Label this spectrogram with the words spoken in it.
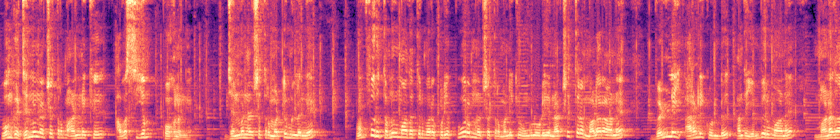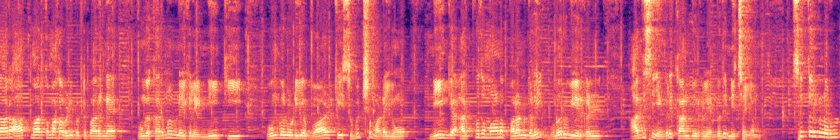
உங்கள் ஜென்ம நட்சத்திரம் அன்னைக்கு அவசியம் போகணுங்க. ஜென்ம நட்சத்திரம் மட்டும் இல்லைங்க. ஒவ்வொரு தமிழ் மாதத்திலும் வரக்கூடிய பூரம் நட்சத்திரம் அன்னைக்கு உங்களுடைய நட்சத்திர மலரான வெள்ளை அரளி கொண்டு அந்த எம்பெருமான மனதார ஆத்மார்த்தமாக வழிபட்டு பாருங்க. உங்க கர்ம வினைகளை நீக்கி உங்களுடைய வாழ்க்கை சுபிட்சம் அடையும். நீங்க அற்புதமான பலன்களை உணர்வீர்கள். அதிசயங்களை காண்பீர்கள் என்பது நிச்சயம். சித்தர்களருள்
